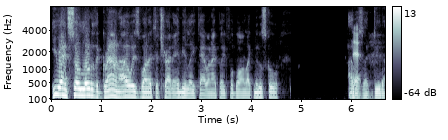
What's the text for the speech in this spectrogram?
He ran so low to the ground. I always wanted to try to emulate that when I played football in like middle school. I Yeah. was like, dude,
